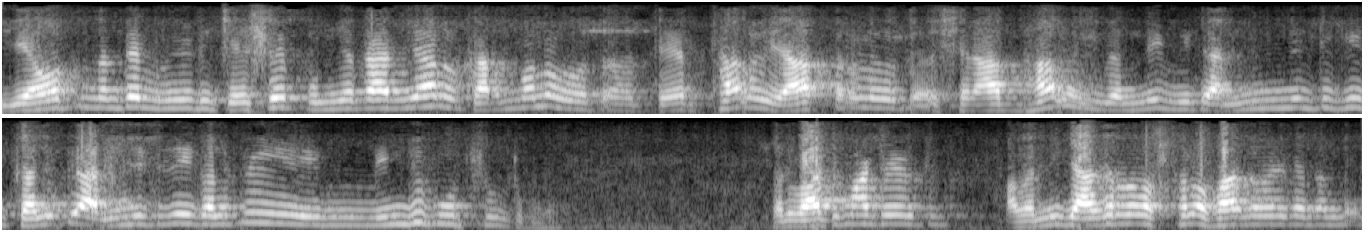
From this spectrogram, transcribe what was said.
ఇదేమవుతుందంటే వీడు చేసే పుణ్యకార్యాలు కర్మలు తీర్థాలు యాత్రలు శ్రాద్ధాలు ఇవన్నీ వీటి అన్నింటికీ కలిపి అన్నింటినీ కలిపి మింగి కూర్చుంటుంది. మరి వాటి మాట ఏమిటి అవన్నీ జాగ్రత్త వ్యవస్థలో భాగమే కదండి.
